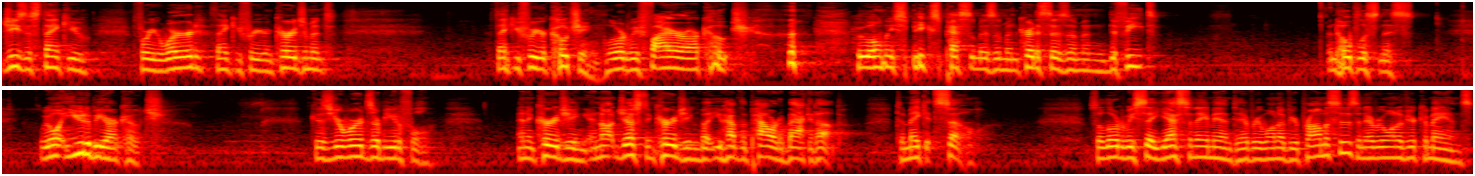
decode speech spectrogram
Jesus, thank you for your word. Thank you for your encouragement. Thank you for your coaching. Lord, we fire our coach who only speaks pessimism and criticism and defeat and hopelessness. We want you to be our coach because your words are beautiful and encouraging, and not just encouraging, but you have the power to back it up, to make it so. So, Lord, we say yes and amen to every one of your promises and every one of your commands.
